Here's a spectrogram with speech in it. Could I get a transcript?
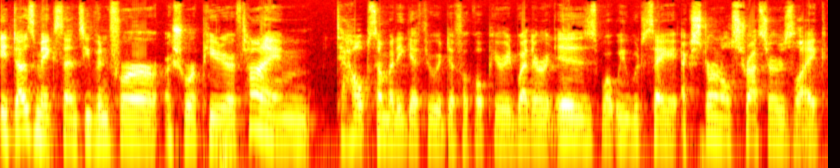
it does make sense, even for a short period of time, to help somebody get through a difficult period, whether it is what we would say external stressors like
